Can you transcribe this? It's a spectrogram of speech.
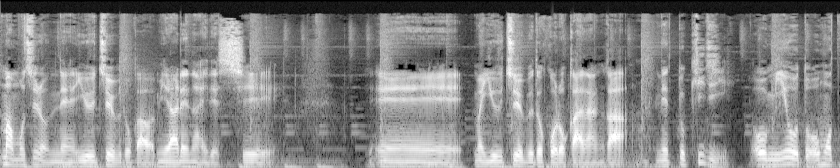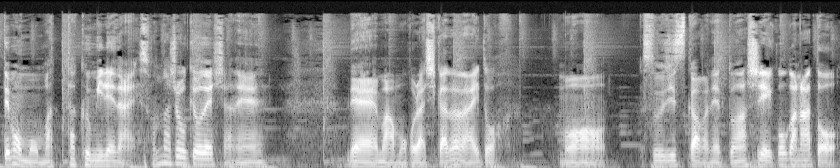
まあもちろんね、YouTube とかは見られないですし、えー、まあ YouTube どころかなんか、ネット記事を見ようと思ってももう全く見れない。そんな状況でしたね。で、まあもうこれは仕方ないと。もう、数日間はネットなしでいこうかなと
